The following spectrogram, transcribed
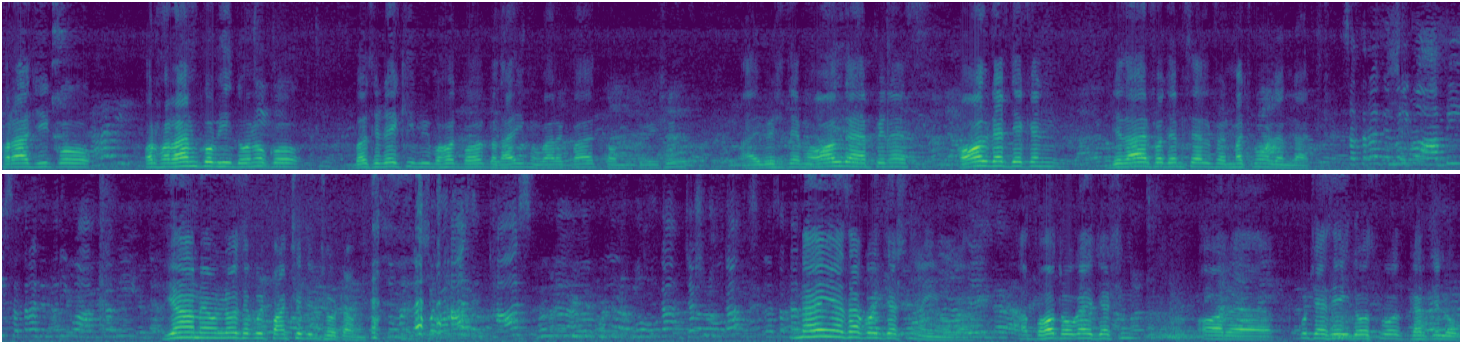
फराज जी को और फरहान को भी दोनों को बर्थडे की भी बहुत बहुत बधाई मुबारकबाद congratulation I wish them all the happiness all that they can desire for them self and much more than that जनवरी को आप भी सत्रह जनवरी को आपका भी यहाँ मैं उन लोगों से कुछ पाँच छः दिन छोटा हूँ तो मतलब नहीं ऐसा कोई जश्न नहीं होगा अब बहुत होगा गए जश्न और कुछ ऐसे ही दोस्त वो घर के लोग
